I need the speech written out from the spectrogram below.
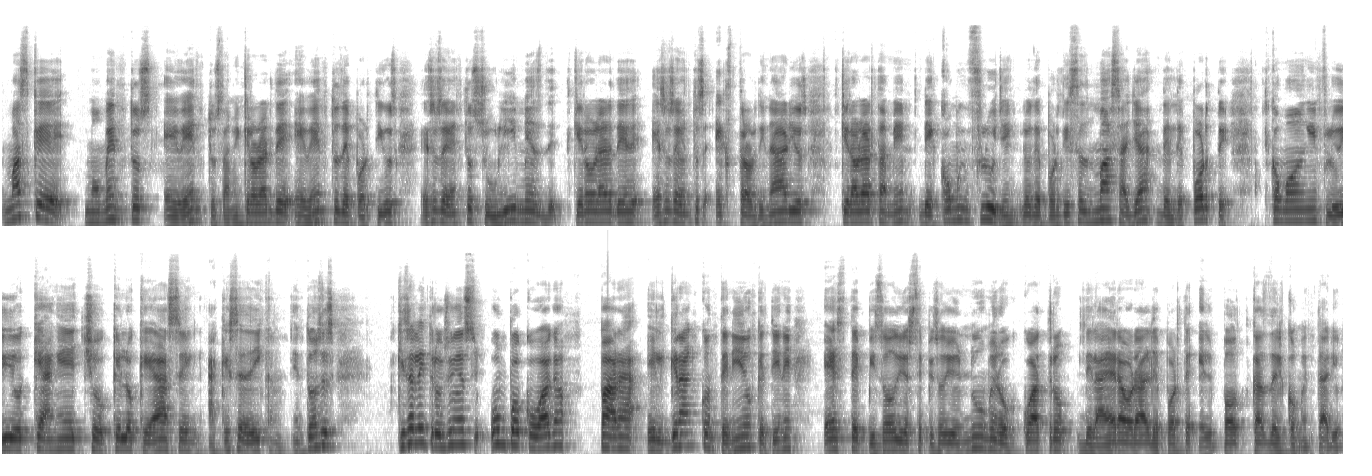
más que momentos, eventos. También quiero hablar de eventos deportivos, esos eventos sublimes. quiero hablar de esos eventos extraordinarios. Quiero hablar también de cómo influyen los deportistas más allá del deporte. Cómo han influido, qué han hecho, qué es lo que hacen, a qué se dedican. Entonces, quizás la introducción es un poco vaga para el gran contenido que tiene este episodio, este episodio número 4 de la era oral deporte, el podcast del comentario.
